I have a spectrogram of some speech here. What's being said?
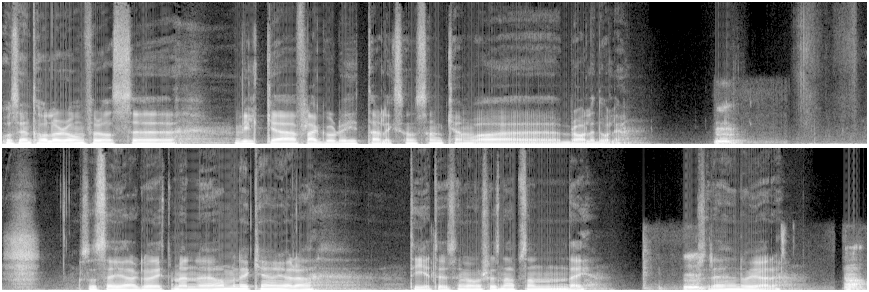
Och sen talar du om för oss eh, vilka flaggor du hittar liksom som kan vara bra eller dåliga. Mm. Så säger algoritmen, ja men det kan jag göra 10 000 gånger så snabbt som dig. Mm. Så det, då gör jag det. Ja.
